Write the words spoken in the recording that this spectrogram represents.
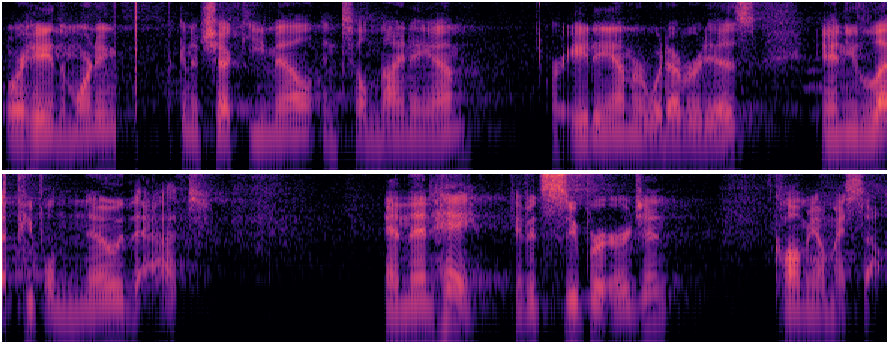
Or, hey, in the morning, I'm not going to check email until 9 a.m. or 8 a.m. or whatever it is, and you let people know that. And then, hey, if it's super urgent, call me on my cell.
